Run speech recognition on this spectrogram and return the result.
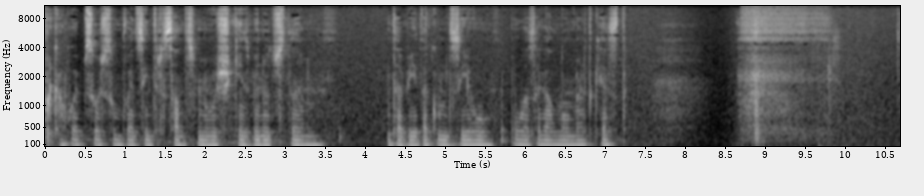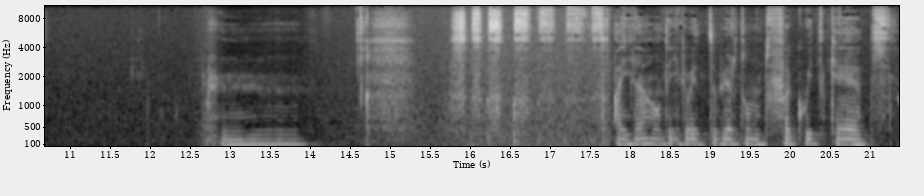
Porque há boas pessoas que são bem desinteressantes nos 15 minutos de, da vida, como dizia o, o Azagal no Nerdcast. Hum. Ai, ah, ontem acabei de ver Don't Fuck With Cats.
